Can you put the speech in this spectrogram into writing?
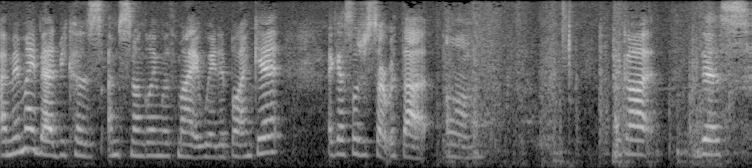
I made my bed because I'm snuggling with my weighted blanket. I guess I'll just start with that. Um, I got this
